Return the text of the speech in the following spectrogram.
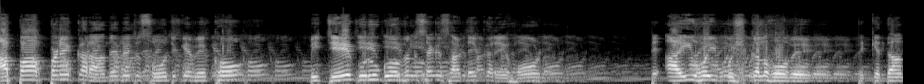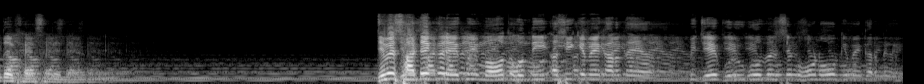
ਆਪਾਂ ਆਪਣੇ ਘਰਾਂ ਦੇ ਵਿੱਚ ਸੋਚ ਕੇ ਵੇਖੋ ਵੀ ਜੇ ਗੁਰੂ ਗੋਬਿੰਦ ਸਿੰਘ ਸਾਡੇ ਘਰੇ ਹੋਣ ਤੇ ਆਈ ਹੋਈ ਮੁਸ਼ਕਲ ਹੋਵੇ ਤੇ ਕਿਦਾਂ ਦੇ ਫੈਸਲੇ ਲੈਣਗੇ ਜਿਵੇਂ ਸਾਡੇ ਘਰੇ ਕੋਈ ਮੌਤ ਹੁੰਦੀ, ਅਸੀਂ ਕਿਵੇਂ ਕਰਦੇ ਆ ਵੀ ਜੇ ਗੁਰੂ ਗੋਬਿੰਦ ਸਿੰਘ ਹੋਣ, ਉਹ ਕਿਵੇਂ ਕਰਨਗੇ?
